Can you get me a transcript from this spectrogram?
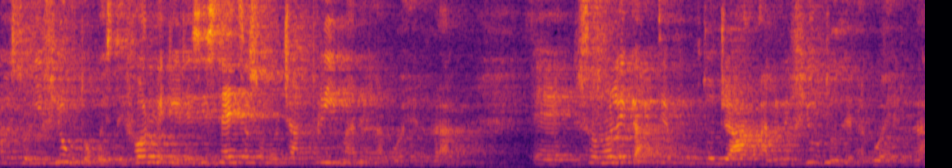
questo rifiuto, queste forme di resistenza sono già prima della guerra, eh, sono legate appunto già al rifiuto della guerra,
